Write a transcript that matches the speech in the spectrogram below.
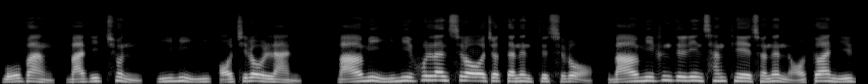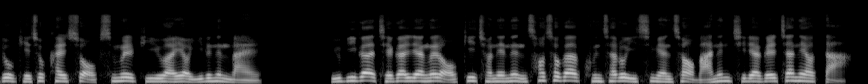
모방, 마디촌, 이미 이, 어지러울란. 마음이 이미 혼란스러워졌다는 뜻으로 마음이 흔들린 상태에서는 어떠한 일도 계속할 수 없음을 비유하여 이르는 말. 유비가 제갈량을 얻기 전에는 서서가 군사로 있으면서 많은 지략을 짜내었다.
